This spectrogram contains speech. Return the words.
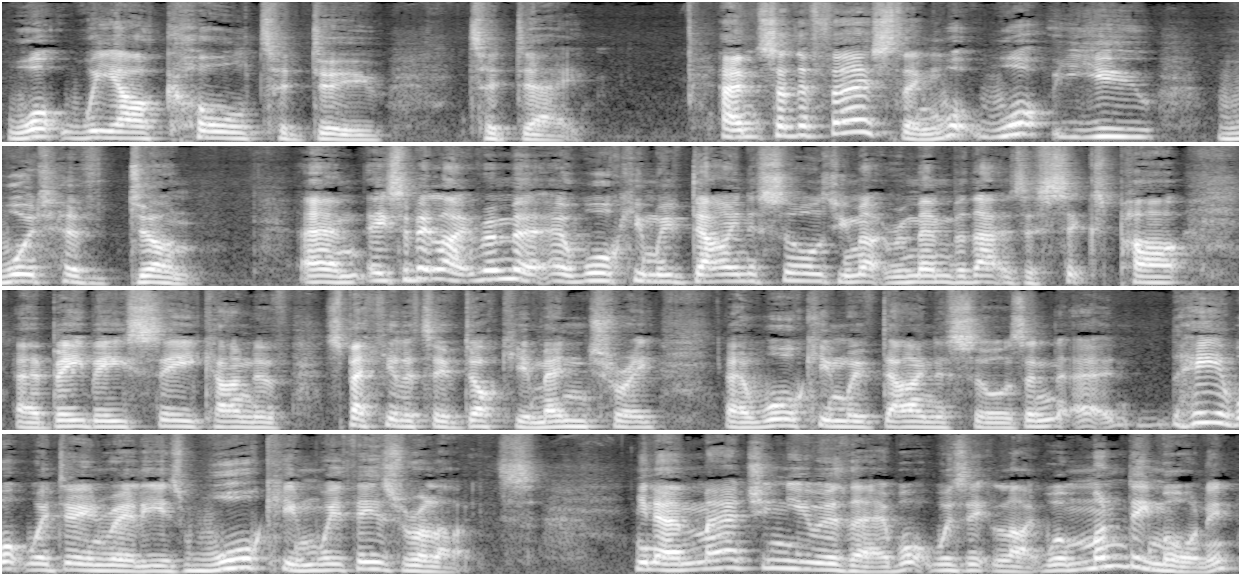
what we are called to do today. Um, so the first thing, what what you would have done. Um, it's a bit like remember uh, Walking with Dinosaurs. You might remember that as a six-part uh, BBC kind of speculative documentary, uh, Walking with Dinosaurs. And uh, here, what we're doing really is walking with Israelites. You know, imagine you were there. What was it like? Well, Monday morning,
